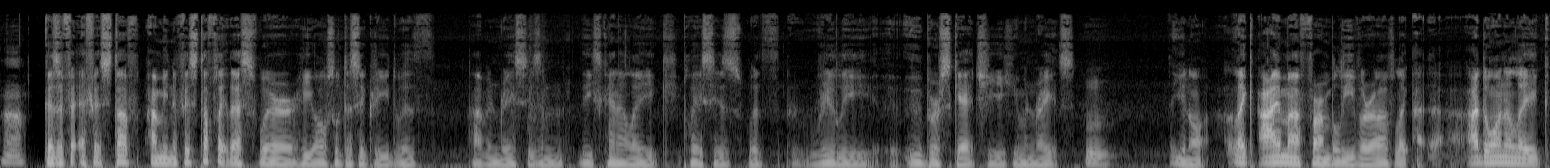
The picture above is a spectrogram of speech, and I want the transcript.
hmm. huh. if if it's stuff, I mean, if it's stuff like this where he also disagreed with having races in these kind of like places with really uber sketchy human rights. Hmm. You know, like I'm a firm believer of like I, I don't want to like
